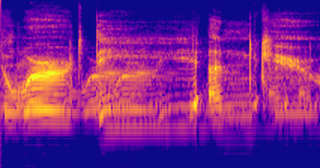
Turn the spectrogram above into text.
the word B and Q.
